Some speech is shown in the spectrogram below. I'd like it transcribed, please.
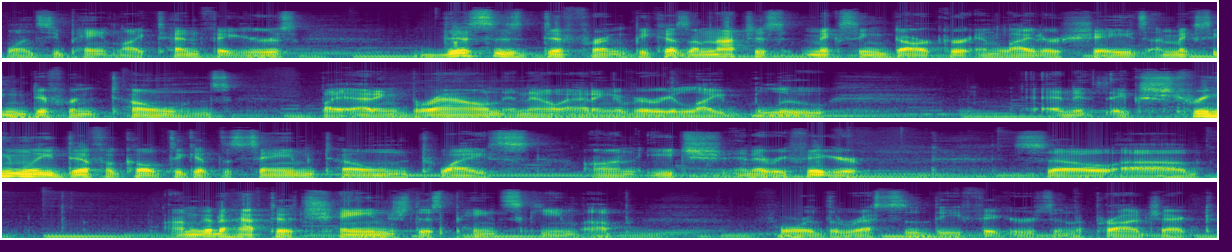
once you paint like 10 figures." This is different because I'm not just mixing darker and lighter shades. I'm mixing different tones by adding brown and now adding a very light blue. And it's extremely difficult to get the same tone twice on each and every figure. So uh, I'm going to have to change this paint scheme up for the rest of the figures in the project.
